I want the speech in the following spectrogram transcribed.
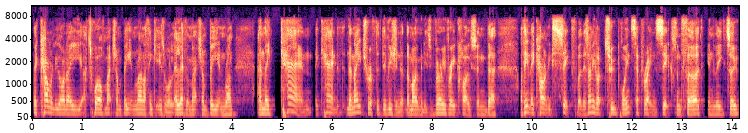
They're currently on a, a 12 match unbeaten run, I think it is, or 11 match unbeaten run and they can they can the nature of the division at the moment is very very close. And uh, i think they're currently sixth but there's only like two points separating sixth and third in league two.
